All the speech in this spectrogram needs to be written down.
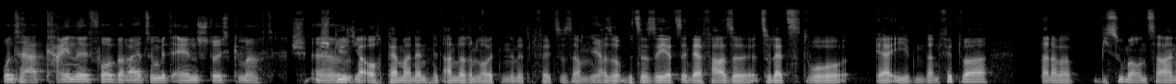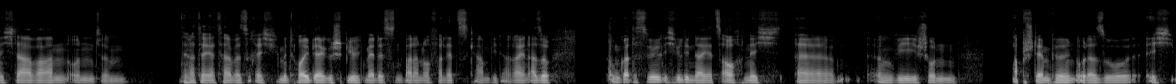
und er hat keine Vorbereitung mit Ange durchgemacht. Spielt Ähm, ja auch permanent mit anderen Leuten im Mittelfeld zusammen. Also beziehungsweise jetzt in der Phase zuletzt, wo er eben dann fit war, dann aber Bisuma und Saar nicht da waren und ähm, dann hat er ja teilweise recht viel mit Heuberg gespielt. Madison war dann noch verletzt, kam wieder rein. Also um Gottes Willen, ich will ihn da jetzt auch nicht äh, irgendwie schon abstempeln oder so. Ich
